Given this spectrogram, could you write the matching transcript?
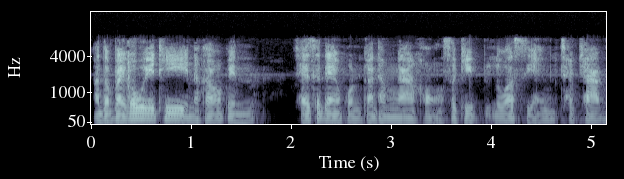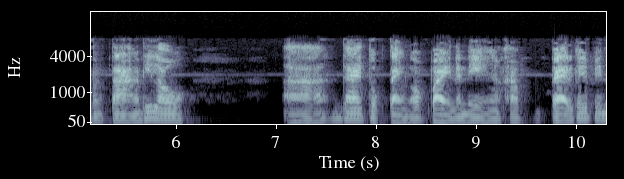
อันต่อไปก็เวทีนะครับก็เป็นใช้แสดงผลการทำงานของสคริปต์หรือว่าเสียงฉากๆต่างๆ ที่เราได้ตกแต่งออกไปนั่นเองนะครับแปดก็จะเป็น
